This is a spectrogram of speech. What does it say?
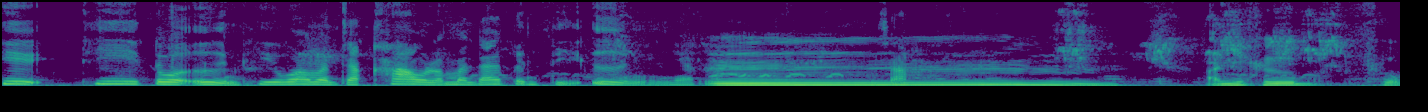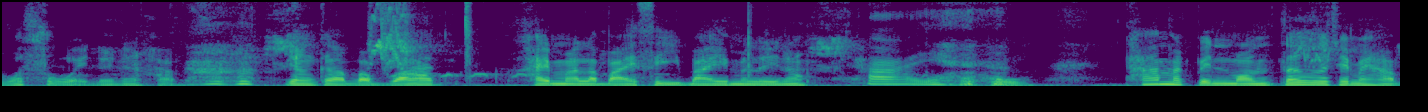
ที่ที่ตัวอื่นที่ว่ามันจะเข้าแล้วมันได้เป็นสีอื่นอย่างเงี้ยค่ะ อืมจ้ะอันนี้คือถือว่าสวยเลยนะครับ ยังกับแบบว่าใครมาระบายสีใบมาเลยเนาะใช่ โอ้โห ถ้ามันเป็นมอนเตอร์ใช่ไหมครับ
